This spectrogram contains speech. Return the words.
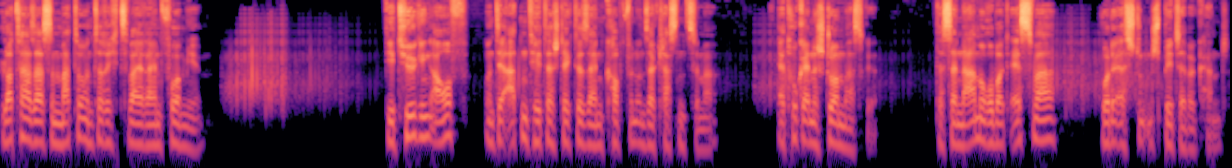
Lotta saß im Matheunterricht zwei Reihen vor mir. Die Tür ging auf und der Attentäter steckte seinen Kopf in unser Klassenzimmer. Er trug eine Sturmmaske. Dass sein Name Robert S. war, wurde erst Stunden später bekannt.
